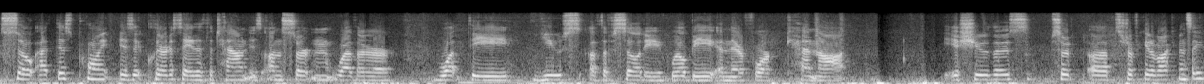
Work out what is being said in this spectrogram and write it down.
So at this point, is it clear to say that the town is uncertain whether, what the use of the facility will be and therefore cannot issue this cer- uh, certificate of occupancy?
